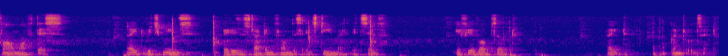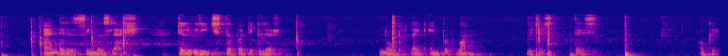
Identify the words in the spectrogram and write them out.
form of this right? Which means it is starting from this HTML itself if you have observed right? Control set and there is a single slash. Till we reach the particular node like input 1 which is this okay.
